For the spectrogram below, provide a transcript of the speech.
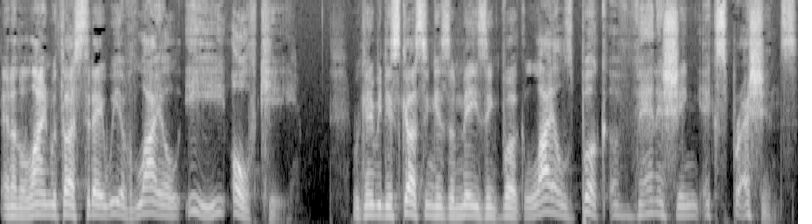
And on the line with us today, we have Lyle E. Oelfke. We're going to be discussing his amazing book, Lyle's Book of Vanishing Expressions,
